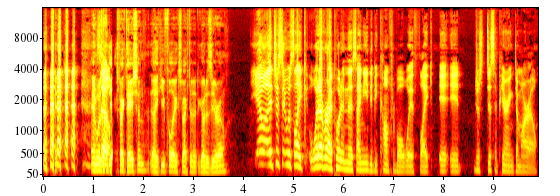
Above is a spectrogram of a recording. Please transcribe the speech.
and was so, that the expectation? Like you fully expected it to go to zero? Yeah, well, it just it was like whatever I put in this, I need to be comfortable with like it, it just disappearing tomorrow.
